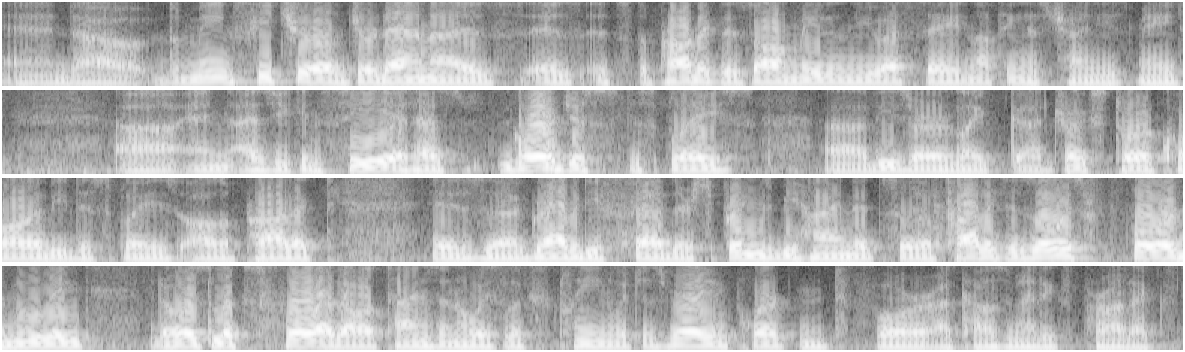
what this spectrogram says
And uh, the main feature of Jordana is, is it's the product is all made in the USA, nothing is Chinese made. Uh, and as you can see, it has gorgeous displays. these are like drugstore quality displays. All the product is uh, gravity fed. There's springs behind it, so the product is always forward moving. It always looks full at all times and always looks clean, which is very important for uh, cosmetics products.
